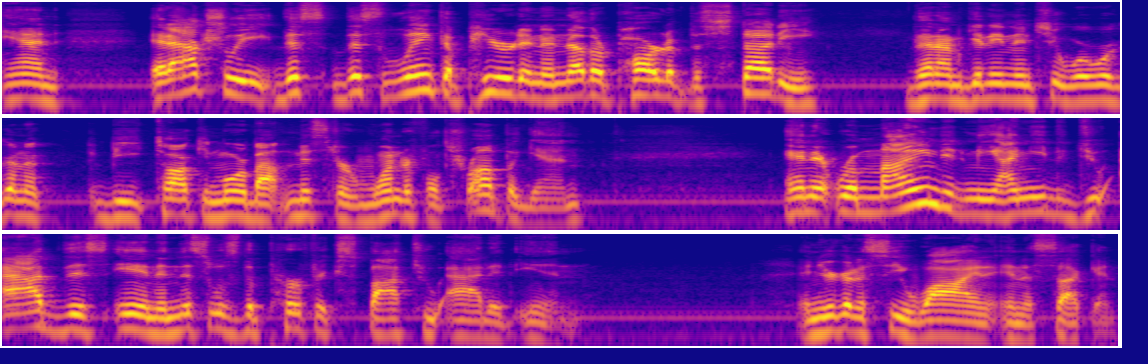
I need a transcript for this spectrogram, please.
And it actually this this link appeared in another part of the study that I'm getting into where we're going to be talking more about Mr. Wonderful Trump again. And it reminded me I needed to add this in and this was the perfect spot to add it in. And you're going to see why in, in a second.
